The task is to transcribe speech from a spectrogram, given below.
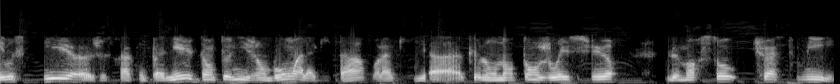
et aussi euh, je serai accompagné d'Anthony Jambon à la guitare, voilà, a- que l'on entend jouer sur le morceau Trust Me.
